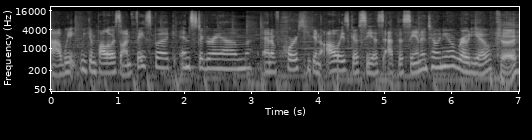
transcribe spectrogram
Uh, we, we can follow us on Facebook, Instagram, and of course, you can always go see us at the San Antonio Rodeo. Okay.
